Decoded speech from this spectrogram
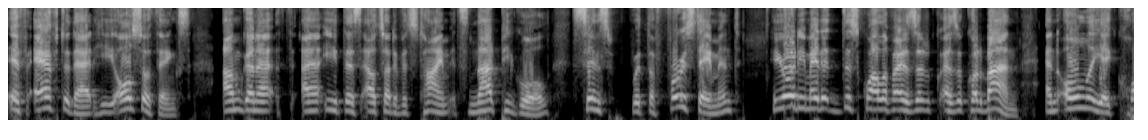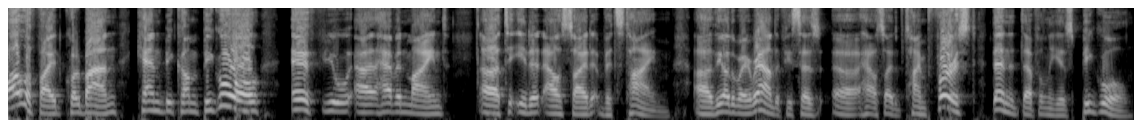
If after that he also thinks I'm gonna uh, eat this outside of its time, it's not pigul, since with the first statement he already made it disqualified as a, as a korban, and only a qualified korban can become pigul if you uh, have in mind uh, to eat it outside of its time. Uh, the other way around, if he says uh, outside of time first, then it definitely is pigul.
